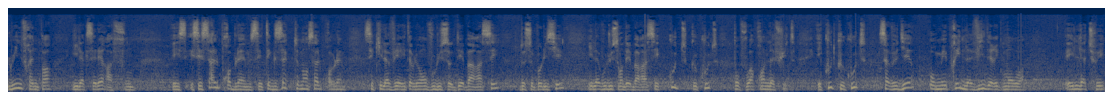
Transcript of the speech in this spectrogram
Lui ne freine pas, il accélère à fond. Et c'est ça le problème, c'est exactement ça le problème. C'est qu'il a véritablement voulu se débarrasser de ce policier. Il a voulu s'en débarrasser coûte que coûte pour pouvoir prendre la fuite. Et coûte que coûte, ça veut dire au mépris de la vie d'Éric Monroy. Et il l'a tué.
